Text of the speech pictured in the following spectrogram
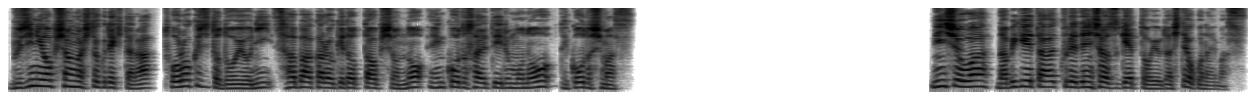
無事にオプションが取得できたら、登録時と同様にサーバーから受け取ったオプションのエンコードされているものをデコードします。認証は navigator.credentials.get を呼び出して行います。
